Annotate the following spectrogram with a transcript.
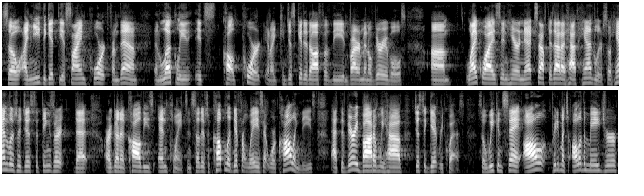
So I need to get the assigned port from them, and luckily it's called port, and I can just get it off of the environmental variables. Um, likewise, in here next after that, I have handlers. So handlers are just the things are, that are going to call these endpoints. And so there's a couple of different ways that we're calling these. At the very bottom, we have just a GET request. So we can say all, pretty much all of the major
